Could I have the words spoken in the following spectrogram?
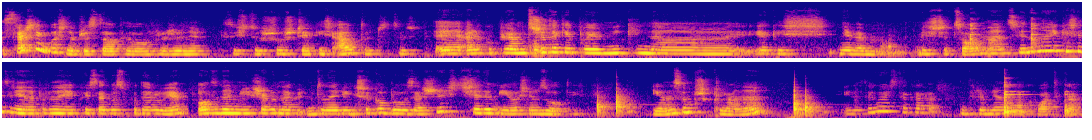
strasznie głośno przez to okno mam wrażenie. Ktoś tu szuszczy, jakieś auto czy coś. E, ale kupiłam trzy takie pojemniki na jakieś, nie wiem jeszcze co, na, no, jakieś jedzenie, na pewno jakoś zagospodaruję. Od najmniejszego na, do największego były za 6, 7 i 8 zł. I one są szklane i do tego jest taka drewniana nakładka.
